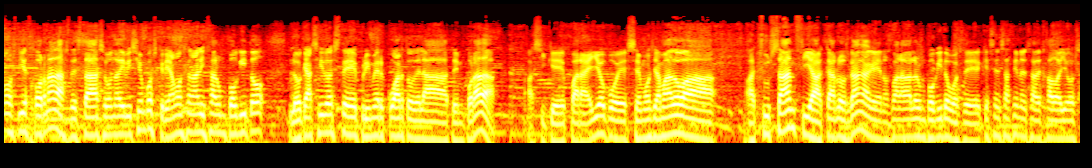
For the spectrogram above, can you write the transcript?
Llevamos 10 jornadas de esta segunda división, pues queríamos analizar un poquito lo que ha sido este primer cuarto de la temporada. Así que para ello, pues hemos llamado a, a Chus Sanz y a Carlos Ganga, que nos van a hablar un poquito pues, de qué sensaciones ha dejado a ellos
